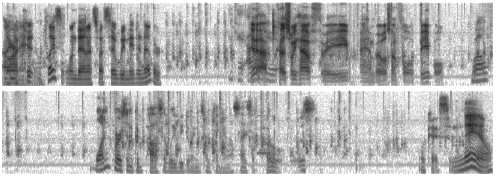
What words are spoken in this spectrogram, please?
Well, iron I couldn't anvil. place it one down. That's why I said we need another. Okay, I'll Yeah, get it. because we have three anvils and four people. Well, one person could possibly be doing something else, I suppose. Okay, so now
